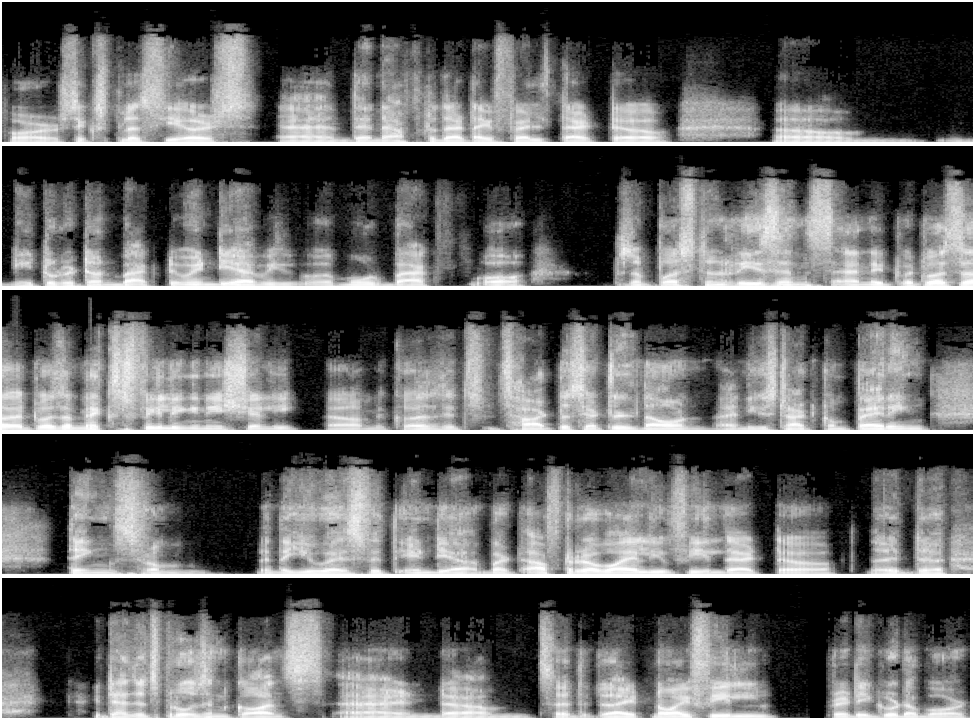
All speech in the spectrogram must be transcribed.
for six plus years. And then after that i felt that uh, um, need to return back to india. We moved back for some personal reasons and it, it was a it was a mixed feeling initially uh, because it's it's hard to settle down and you start comparing things from in the US with India. But after a while you feel that uh, the, it has its pros and cons. And um, so right now I feel pretty good about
